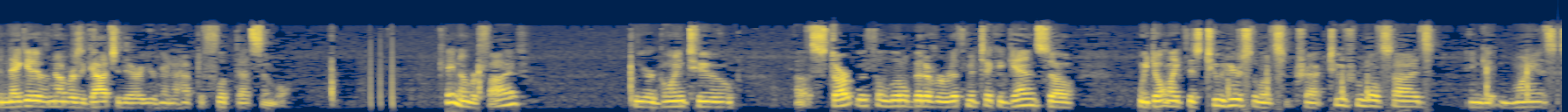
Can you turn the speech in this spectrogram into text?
the negative numbers that got you there, you're going to have to flip that symbol. Okay, number 5 we are going to uh, start with a little bit of arithmetic again. So we don't like this 2 here, so let's subtract 2 from both sides and get minus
